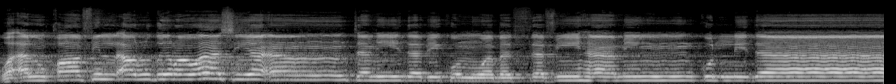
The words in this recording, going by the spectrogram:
وألقى في الأرض رواسي أن تميد بكم وبث فيها من كل دابة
